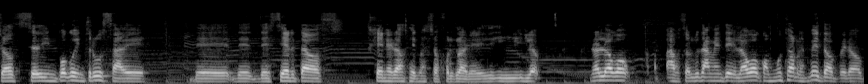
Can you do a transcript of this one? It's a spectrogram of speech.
yo soy un poco intrusa de, de, de- de ciertos géneros de nuestro folclore y lo- no lo hago absolutamente, lo hago con mucho respeto, pero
